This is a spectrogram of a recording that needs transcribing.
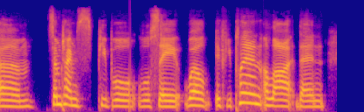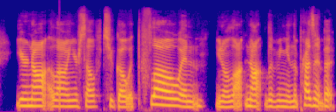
um, sometimes people will say, well, if you plan a lot, then you're not allowing yourself to go with the flow and you know not living in the present but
